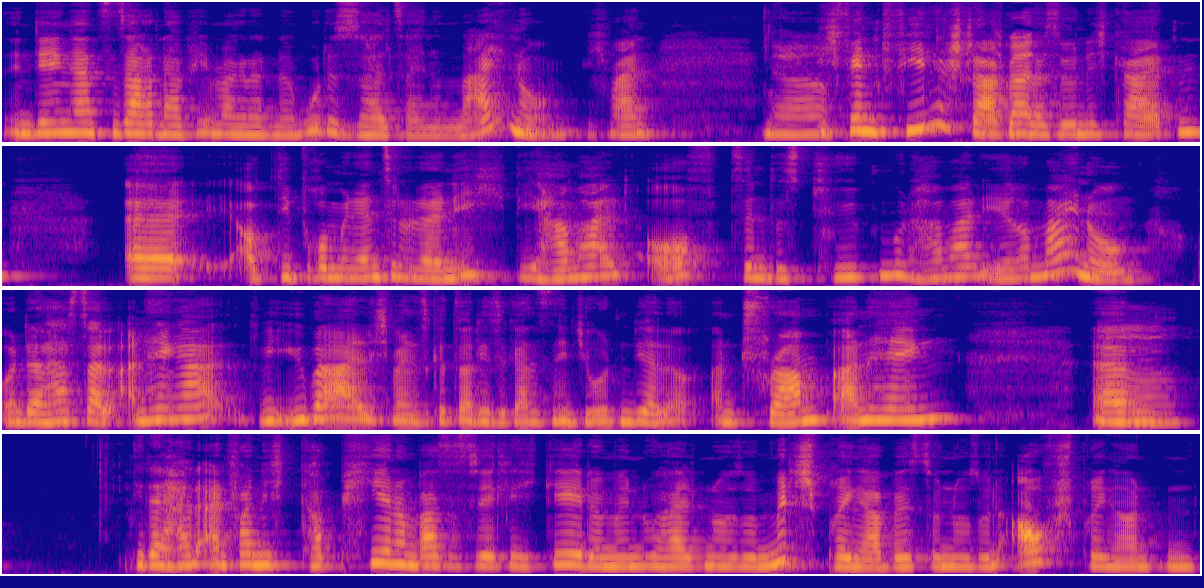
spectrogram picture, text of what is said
in den ganzen Sachen habe ich immer gedacht, na gut, das ist halt seine Meinung. Ich meine, ja. ich finde viele starke ich mein, Persönlichkeiten äh, ob die prominent sind oder nicht, die haben halt oft, sind es Typen und haben halt ihre Meinung. Und dann hast du halt Anhänger, wie überall. Ich meine, es gibt auch diese ganzen Idioten, die halt an Trump anhängen, ähm, mhm. die dann halt einfach nicht kapieren, um was es wirklich geht. Und wenn du halt nur so ein Mitspringer bist und nur so ein Aufspringer und ein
